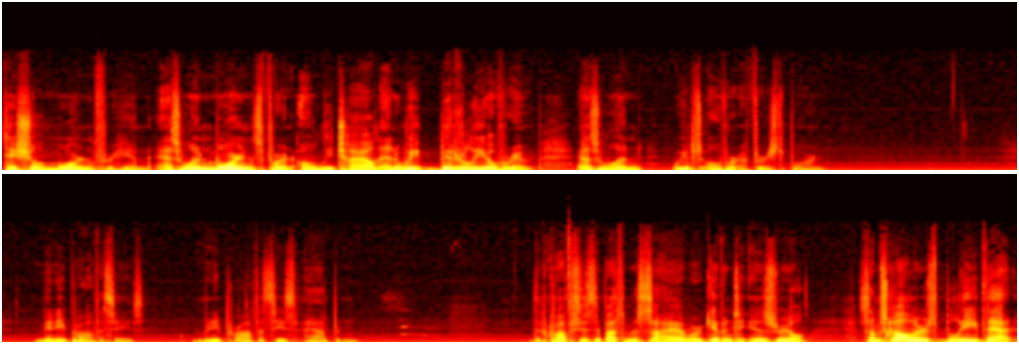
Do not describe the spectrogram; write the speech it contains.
They shall mourn for him, as one mourns for an only child, and weep bitterly over him, as one weeps over a firstborn. Many prophecies, many prophecies have happened. The prophecies about the Messiah were given to Israel. Some scholars believe that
